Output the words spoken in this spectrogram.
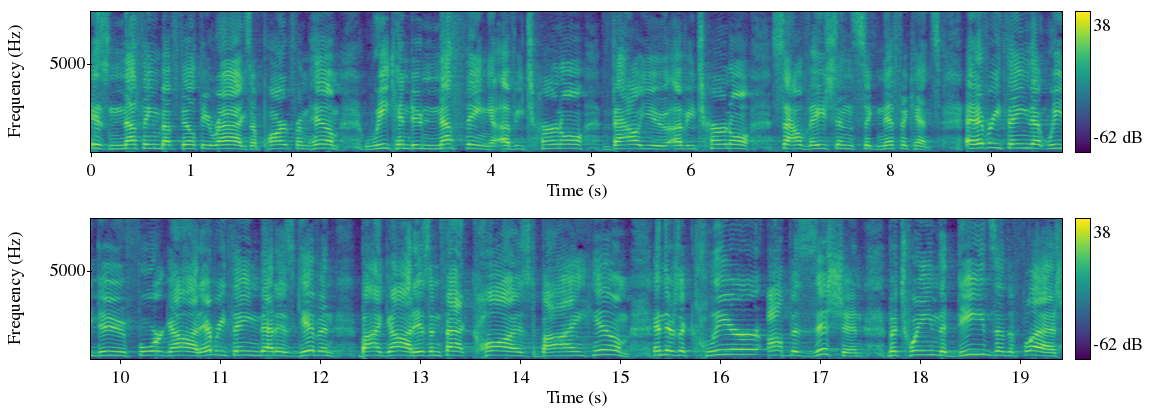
is nothing but filthy rags. Apart from Him, we can do nothing of eternal value, of eternal salvation significance. Everything that we do for God, everything that is given by God, is in fact caused by Him. And there's a clear opposition between the deeds of the flesh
